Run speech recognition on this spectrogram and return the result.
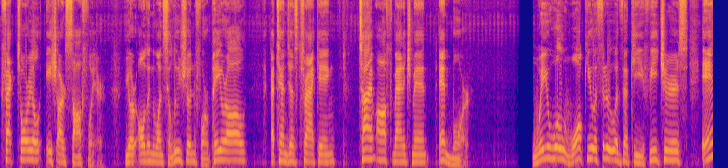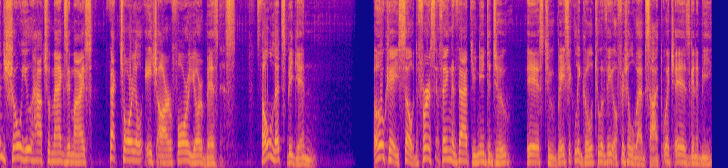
Factorial HR software, your all-in-one solution for payroll, attendance tracking, time off management, and more. We will walk you through the key features and show you how to maximize Factorial HR for your business. So let's begin. Okay, so the first thing that you need to do is to basically go to the official website, which is going to be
